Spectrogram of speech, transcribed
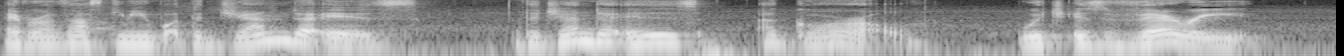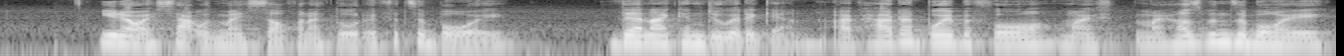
Everyone's asking me what the gender is. The gender is a girl, which is very, you know, I sat with myself and I thought if it's a boy, then I can do it again. I've had a boy before. My my husband's a boy.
